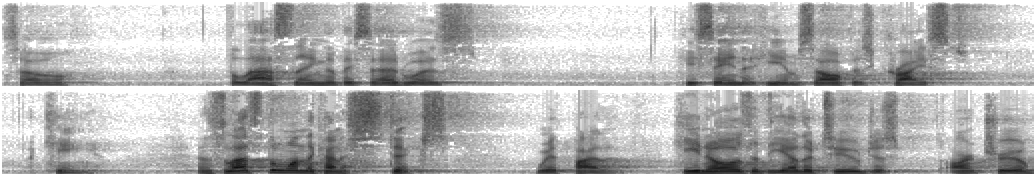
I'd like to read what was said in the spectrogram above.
So the last thing that they said was, He's saying that he himself is Christ a king. And so that's the one that kind of sticks with Pilate. He knows that the other two just aren't true.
